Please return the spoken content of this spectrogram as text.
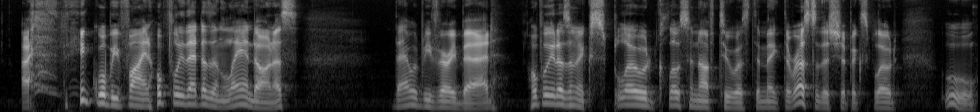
I think we'll be fine. Hopefully that doesn't land on us. That would be very bad. Hopefully it doesn't explode close enough to us to make the rest of the ship explode. Ooh.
